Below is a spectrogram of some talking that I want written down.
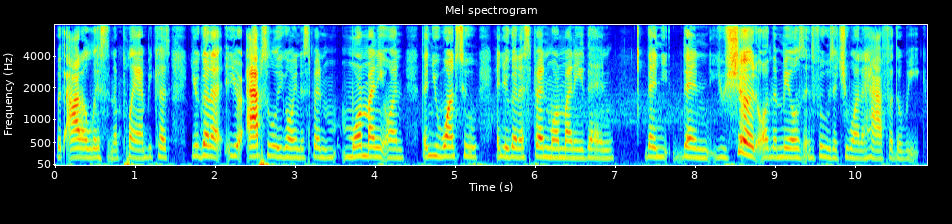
without a list and a plan because you're going to, you're absolutely going to spend more money on than you want to, and you're going to spend more money than than than you should on the meals and foods that you want to have for the week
